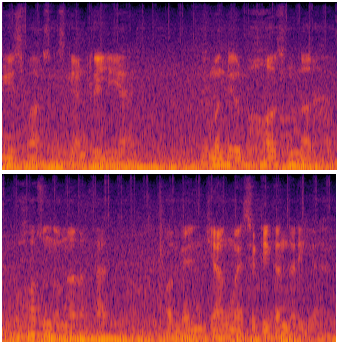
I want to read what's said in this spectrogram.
बीस बार इसकी एंट्री लिया है। ये मंदिर बहुत सुंदर है, बहुत सुंदर बना रखा है। और मेन चियांग माई सिटी के अंदर ही है।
